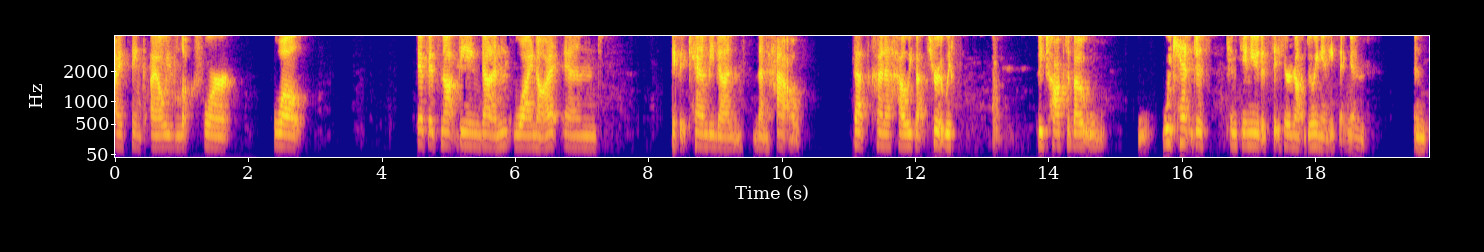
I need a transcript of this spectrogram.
I think I always look for, well, if it's not being done, why not? And if it can be done, then how? That's kind of how we got through it. We we talked about we can't just continue to sit here not doing anything and and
